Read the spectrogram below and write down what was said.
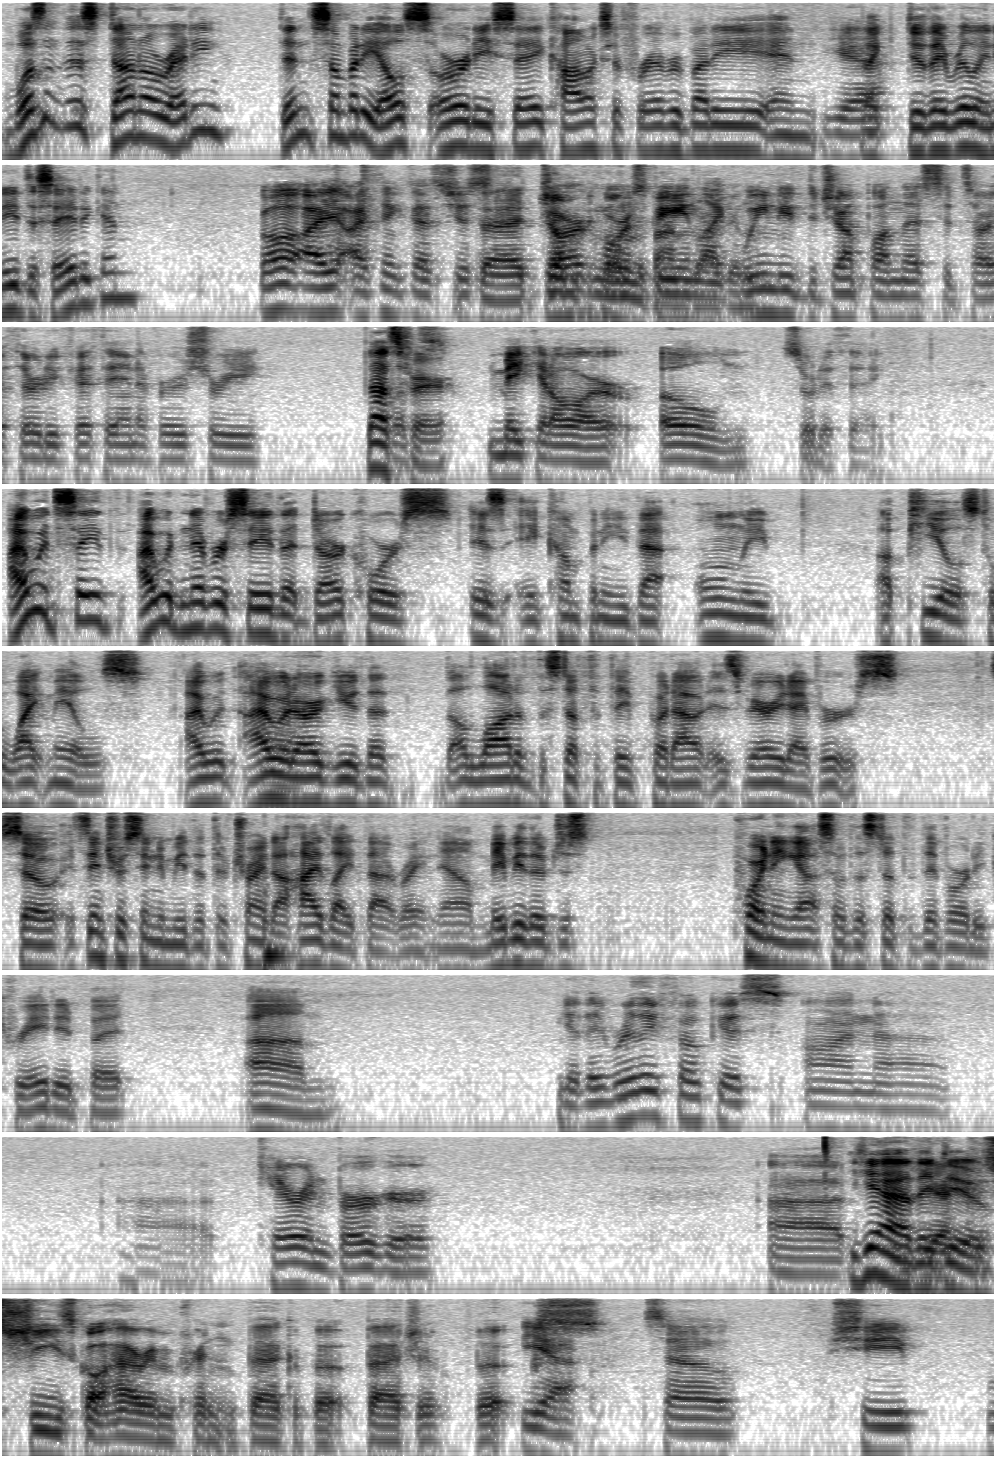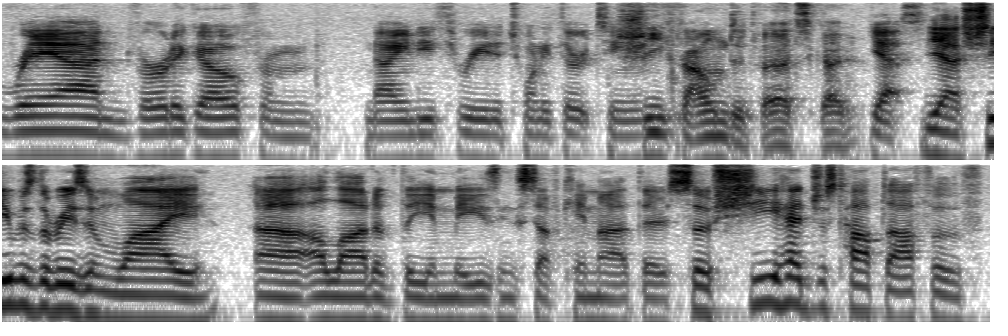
wasn't this done already? Didn't somebody else already say comics are for everybody? And Yeah. like, do they really need to say it again? Well, I, I think that's just They're Dark Horse being like, we need to jump on this. It's our 35th anniversary. That's Let's fair. Make it our own sort of thing. I would say I would never say that Dark Horse is a company that only appeals to white males. I would I would argue that a lot of the stuff that they put out is very diverse. So it's interesting to me that they're trying to highlight that right now. Maybe they're just pointing out some of the stuff that they've already created, but um, Yeah, they really focus on uh, uh, Karen Berger. Uh, yeah, they yeah, do. 'cause she's got her imprint, Berger book, Berger books. Yeah. so she ran Vertigo from 93 to 2013. She founded Vertigo. yes. Yeah, she was the reason why uh, a lot of the amazing stuff came out there. So she had just hopped off of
